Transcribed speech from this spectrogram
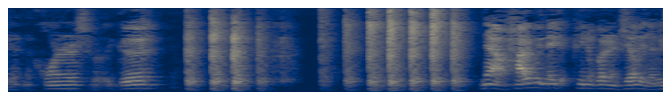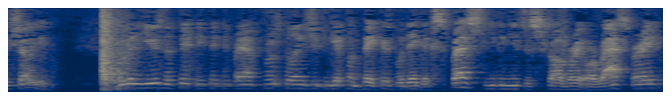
Get it in the corners, really good. Now, how do we make it peanut butter and jelly? Let me show you. We're going to use the 50-50 brand fruit fillings you can get from Baker's Bodega Express. You can use the strawberry or raspberry.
